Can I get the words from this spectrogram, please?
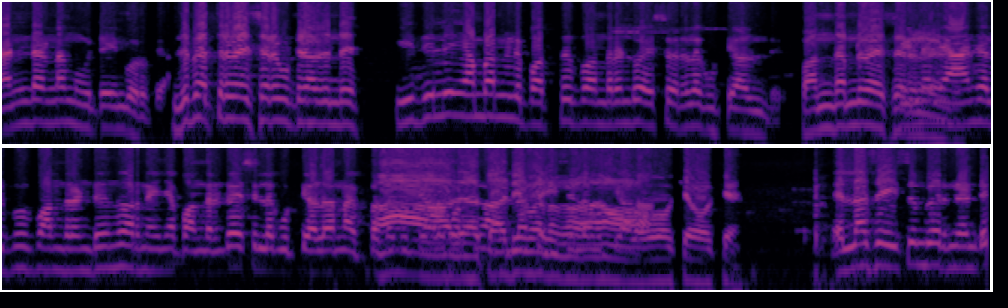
രണ്ടെണ്ണം നൂറ്റമ്പത് റുപ്യ. ഇതിപ്പോ എത്ര വയസ്സുവരെ കുട്ടികളുണ്ട്? ഇതിൽ ഞാൻ പറഞ്ഞില്ലേ പത്ത് പന്ത്രണ്ട് വയസ്സ് വരെയുള്ള കുട്ടികളുണ്ട്. പന്ത്രണ്ട് പിന്നെ ഞാൻ ചിലപ്പോ പന്ത്രണ്ട് എന്ന് പറഞ്ഞു കഴിഞ്ഞാൽ പന്ത്രണ്ട് വയസ്സുള്ള കുട്ടികൾ പറഞ്ഞാൽ എല്ലാ സൈസും വരുന്നുണ്ട്.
